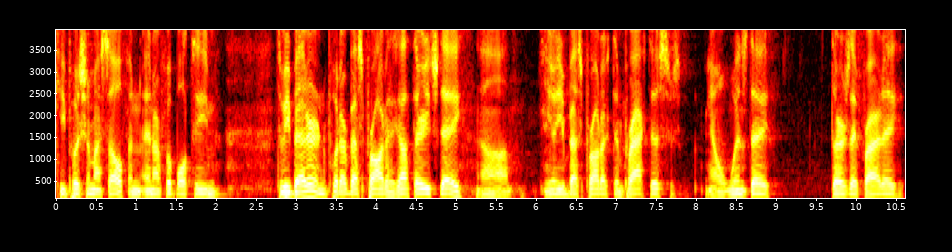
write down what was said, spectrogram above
keep pushing myself and, and our football team to be better and put our best product out there each day. Uh, you know, your best product in practice. You know, Wednesday, Thursday, Friday,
